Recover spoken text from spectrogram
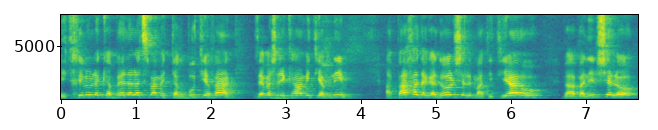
התחילו לקבל על עצמם את תרבות יוון, זה מה שנקרא מתייוונים. הפחד הגדול של מתתיהו והבנים שלו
